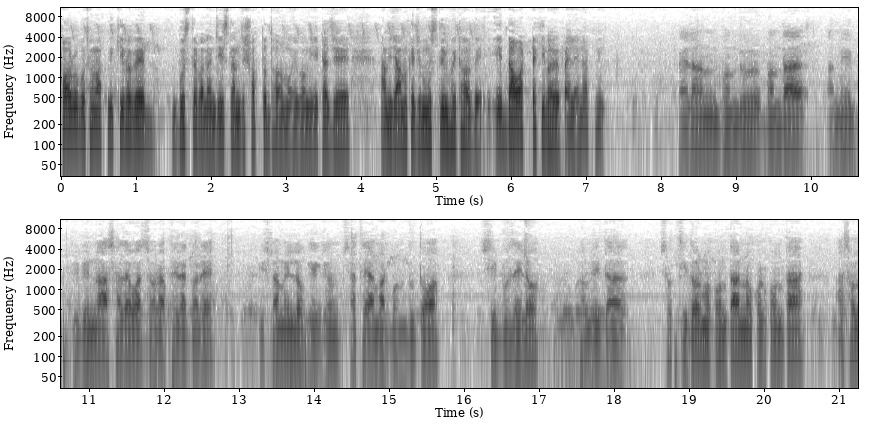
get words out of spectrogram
সর্বপ্রথম আপনি কীভাবে বুঝতে পারলেন যে ইসলাম যে সত্য ধর্ম এবং এটা যে আমি যে আমাকে যে মুসলিম হইতে হবে, এই দাওয়াতটা কীভাবে পাইলেন আপনি? পেলান বন্ধু, বন্দা, আমি বিভিন্ন আসা যাওয়া চলাফেরা করে। ইসলামের লোক একজন, সাথে আমার বন্ধুত্ব সে বুঝাইল, আমি তা সত্যি ধর্ম কোনটা, নকল কোনটা, আসল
